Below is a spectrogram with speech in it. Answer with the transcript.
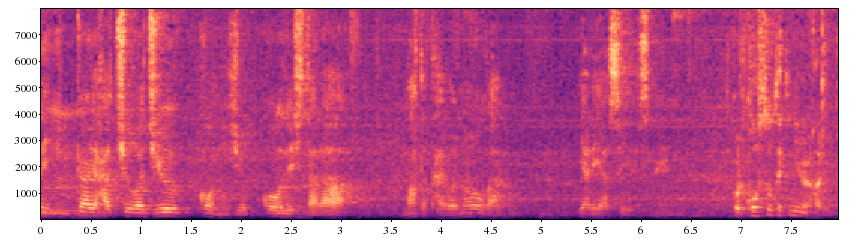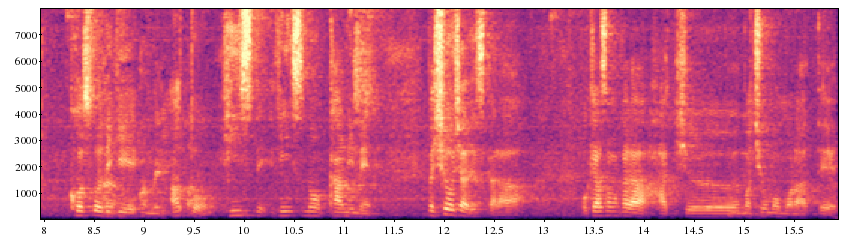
で1回発注は10個20個でしたらまた台湾の方がやりやすいですね。これコスト的にはやはりコスト的あと品質品質の管理面。商社ですからお客様から発注も注文もらって、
